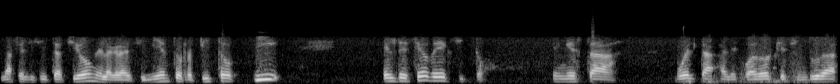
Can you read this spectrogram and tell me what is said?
la felicitación, el agradecimiento, repito, y el deseo de éxito en esta vuelta al Ecuador, que sin duda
